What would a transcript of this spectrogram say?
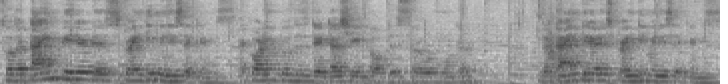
So the time period is 20 milliseconds according to this data sheet of this servo motor. The time period is 20 milliseconds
